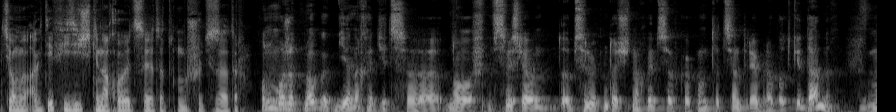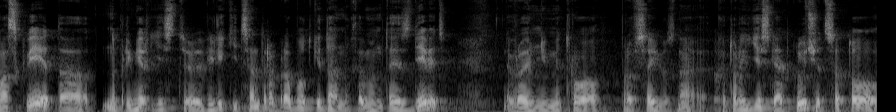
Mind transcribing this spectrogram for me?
Тёма, а где физически находится этот маршрутизатор? Он может много где находиться, но в смысле он абсолютно точно находится в каком-то центре обработки данных. В Москве это, например, есть великий центр обработки данных ММТС-9, в районе метро профсоюзная, который, если отключится, то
